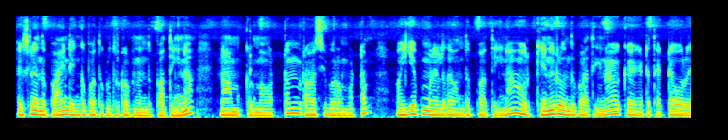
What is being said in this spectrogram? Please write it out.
ஆக்சுவலாக இந்த பாயிண்ட் எங்கே பார்த்து கொடுத்துருக்கோம் அப்படின்னு வந்து பார்த்தீங்கன்னா நாமக்கல் மாவட்டம் ராசிபுரம் வட்டம் வையப்ப மலையில் தான் வந்து பார்த்திங்கன்னா ஒரு கிணறு வந்து பார்த்திங்கன்னா கிட்டத்தட்ட ஒரு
